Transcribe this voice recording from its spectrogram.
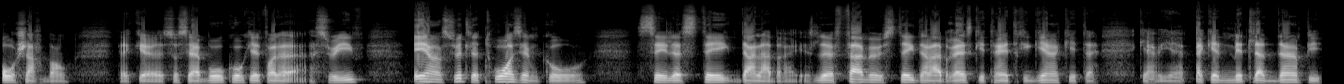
au charbon. Fait que ça, c'est un beau cours qu'il faut à suivre. Et ensuite, le troisième cours, c'est le steak dans la braise. Le fameux steak dans la braise qui est intriguant, qui, est, qui a, un paquet de mythes là-dedans, puis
